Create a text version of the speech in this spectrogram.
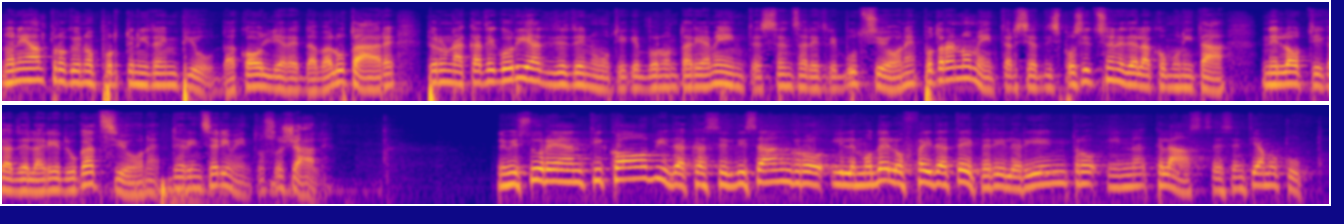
non è altro che un'opportunità in più da cogliere e da valutare per una categoria di detenuti che volontariamente e senza retribuzione potranno mettersi a disposizione della comunità nell'ottica della rieducazione e del reinserimento sociale. Le misure anti-Covid a Castel di Sangro, il modello fai da te per il rientro in classe. Sentiamo tutto.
